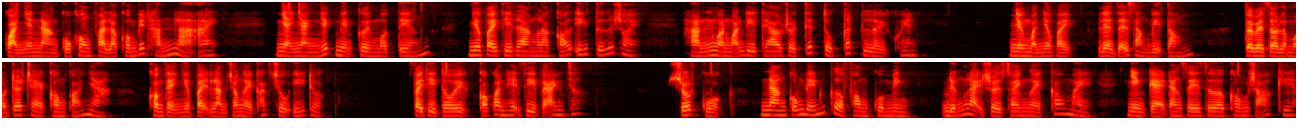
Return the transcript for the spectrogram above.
Quả nhiên nàng cũng không phải là không biết hắn là ai. Nhẹ nhàng nhếch miệng cười một tiếng. Như vậy thì rằng là có ý tứ rồi. Hắn ngoan ngoãn đi theo rồi tiếp tục cất lời khuyên. Nhưng mà như vậy, liền dễ dàng bị tóm. Tôi bây giờ là một đứa trẻ không có nhà, không thể như vậy làm cho người khác chú ý được. Vậy thì tôi có quan hệ gì với anh chứ? Rốt cuộc, nàng cũng đến cửa phòng của mình, đứng lại rồi xoay người cau mày, nhìn kẻ đang dây dưa không rõ kia.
